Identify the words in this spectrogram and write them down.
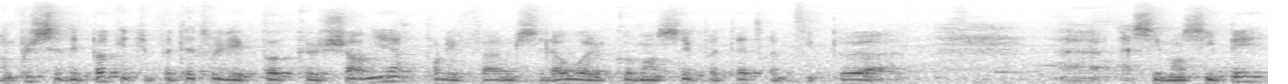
en plus cette époque était peut-être l'époque charnière pour les femmes. C'est là où elles commençaient peut-être un petit peu à, à, s'émanciper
